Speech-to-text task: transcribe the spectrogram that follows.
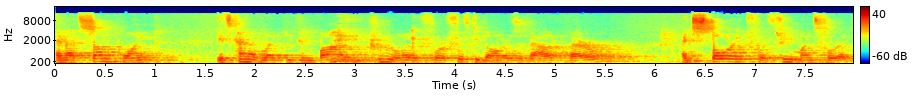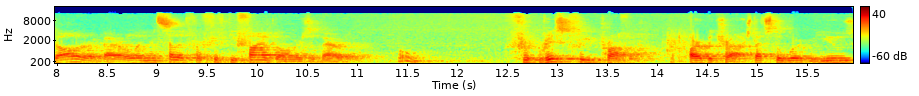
And at some point, it's kind of like you can buy crude oil for $50 a barrel and store it for three months for a dollar a barrel and then sell it for $55 a barrel. Oh. Risk-free profit, arbitrage. That's the word we use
